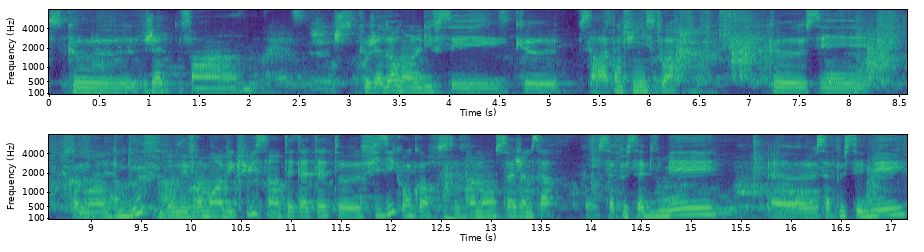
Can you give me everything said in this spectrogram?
Ce que enfin, ce que j'adore dans le livre, c'est que ça raconte une histoire, que c'est comme un doudou. On est vraiment avec lui, c'est un tête-à-tête euh, physique encore. C'est vraiment ça, j'aime ça. Ça peut s'abîmer, euh, ça peut s'aimer.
